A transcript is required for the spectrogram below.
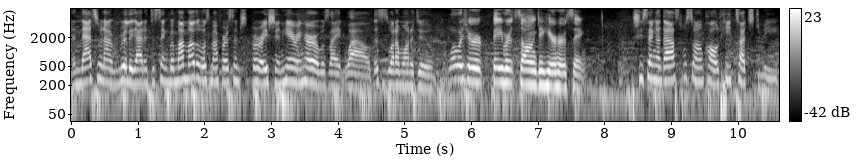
and that's when I really got into singing. But my mother was my first inspiration. Hearing her was like, wow, this is what I want to do. What was your favorite song to hear her sing? She sang a gospel song called He Touched Me.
